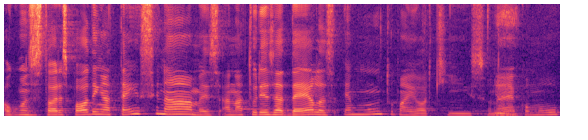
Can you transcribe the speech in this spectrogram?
algumas histórias podem até ensinar, mas a natureza delas é muito maior que isso, né? É. Como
